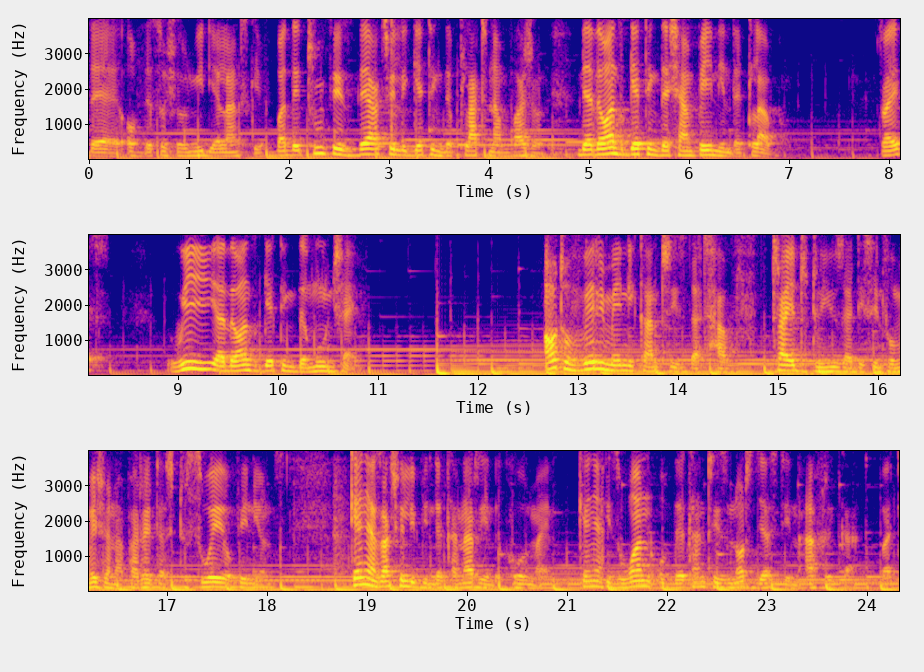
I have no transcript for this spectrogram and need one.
the of the social media landscape. But the truth is they're actually getting the platinum version. They're the ones getting the champagne in the club. Right? We are the ones getting the moonshine. Out of very many countries that have tried to use a disinformation apparatus to sway opinions, Kenya has actually been the canary in the coal mine. Kenya is one of the countries, not just in Africa, but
